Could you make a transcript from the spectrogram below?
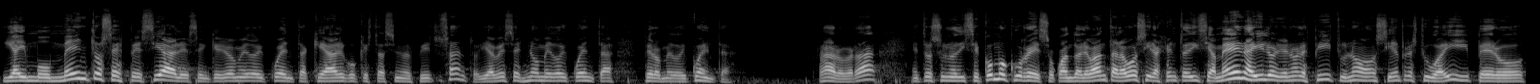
y hay momentos especiales en que yo me doy cuenta que algo que está haciendo el Espíritu Santo y a veces no me doy cuenta, pero me doy cuenta. Raro, ¿verdad? Entonces uno dice, ¿cómo ocurre eso? Cuando levanta la voz y la gente dice, amén, ahí lo llenó el Espíritu. No, siempre estuvo ahí, pero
